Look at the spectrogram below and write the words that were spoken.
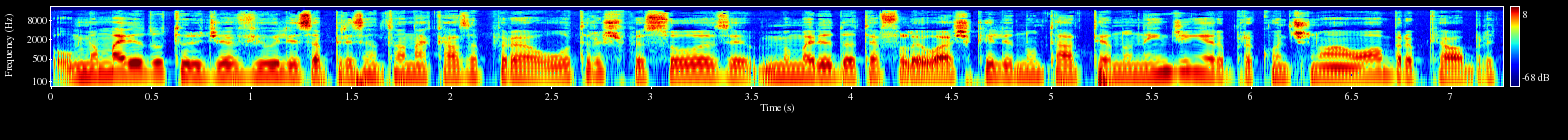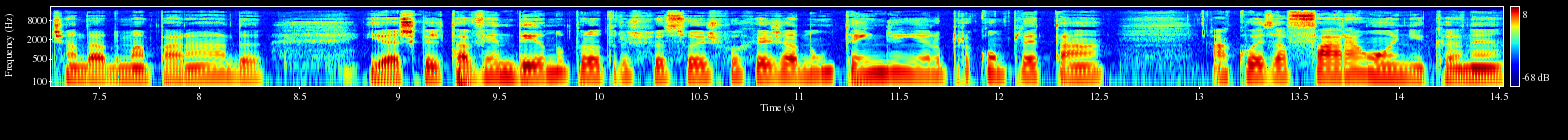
o meu marido outro dia viu eles apresentando a casa para outras pessoas. E meu marido até falou: Eu acho que ele não está tendo nem dinheiro para continuar a obra, porque a obra tinha dado uma parada. E eu acho que ele está vendendo para outras pessoas porque já não tem dinheiro para completar a coisa faraônica, né?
